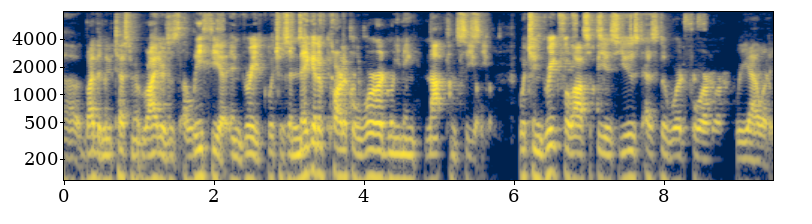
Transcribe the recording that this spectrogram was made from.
uh, by the New Testament writers is aletheia in Greek, which is a negative particle word meaning not concealed, which in Greek philosophy is used as the word for reality.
